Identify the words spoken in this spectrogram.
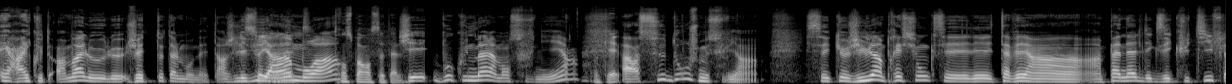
et alors, écoute, alors, moi, le, le- je vais être totalement honnête. hein. Je l'ai vu il y a un mois. Transparence totale. J'ai beaucoup de mal à m'en souvenir. Ok. Alors, ce dont je me souviens, c'est que j'ai eu l'impression que c'est tu avais un, panel d'exécutifs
